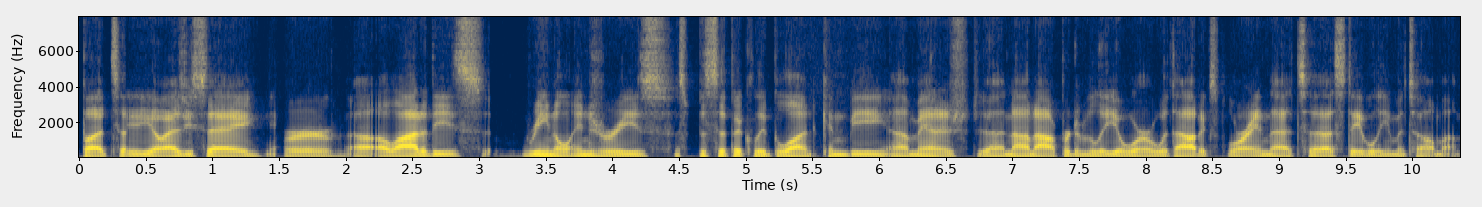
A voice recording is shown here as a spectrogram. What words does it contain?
But uh, you know, as you say, for uh, a lot of these renal injuries, specifically blunt, can be uh, managed non-operatively or without exploring that stable hematoma.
